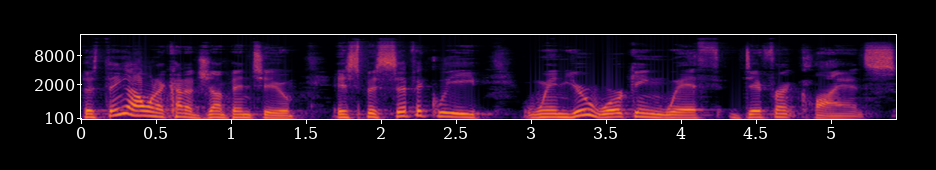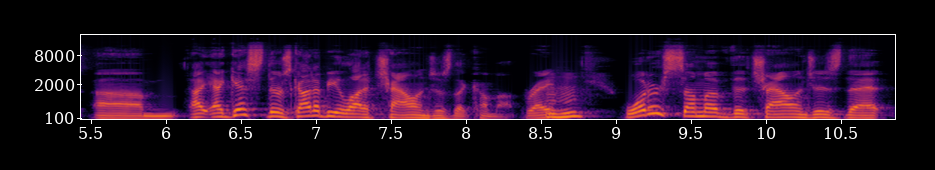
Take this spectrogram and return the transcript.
The thing I want to kind of jump into is specifically when you're working with different clients. Um, I, I guess there's got to be a lot of challenges that come up, right? Mhm. What are some of the challenges that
